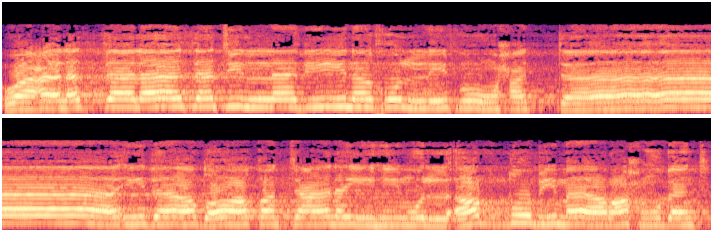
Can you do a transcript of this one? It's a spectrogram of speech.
وعلى الثلاثة الذين خلفوا حتى إذا ضاقت عليهم الأرض بما رحبت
